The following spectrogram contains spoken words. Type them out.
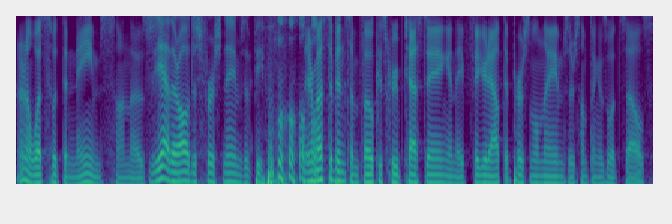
I don't know what's with the names on those. Yeah, they're all just first names of people. There must have been some focus group testing, and they figured out that personal names or something is what sells.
